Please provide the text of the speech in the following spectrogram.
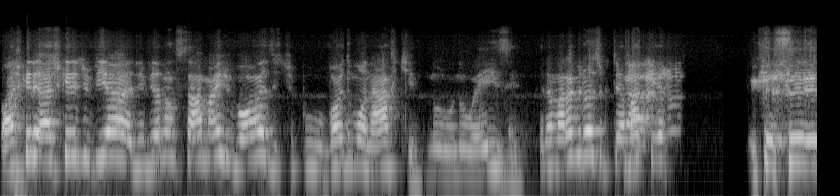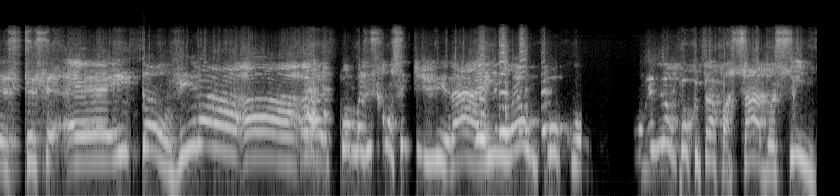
Eu acho que ele, acho que ele devia, devia lançar mais vozes, tipo, voz do Monark no, no Waze. Seria maravilhoso que tu ia bater. É, então, vira a, a, Pô, mas esse conceito de virar, ele não é um pouco. Ele é um pouco ultrapassado, assim?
